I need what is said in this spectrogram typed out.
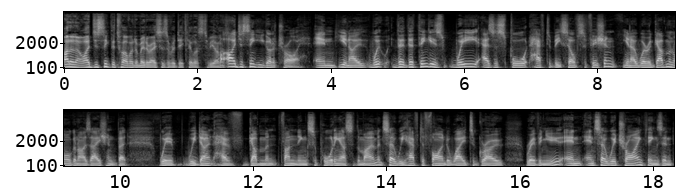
I don't know. I just think the 1200 metre races are ridiculous, to be honest. I just think you've got to try. And you know, we, the the thing is, we as a sport have to be self sufficient. You know, we're a government organisation, but we we don't have government funding supporting us at the moment. So we have to find a way to grow revenue, and and so we're trying things. And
